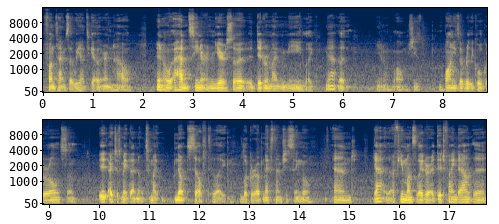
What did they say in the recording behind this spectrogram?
fun times that we had together, and how you know, I hadn't seen her in years, so it, it, did remind me, like, yeah, that, you know, well, she's Bonnie's a really cool girl, so it, I just made that note to my note self to like look her up next time she's single, and yeah, a few months later, I did find out that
